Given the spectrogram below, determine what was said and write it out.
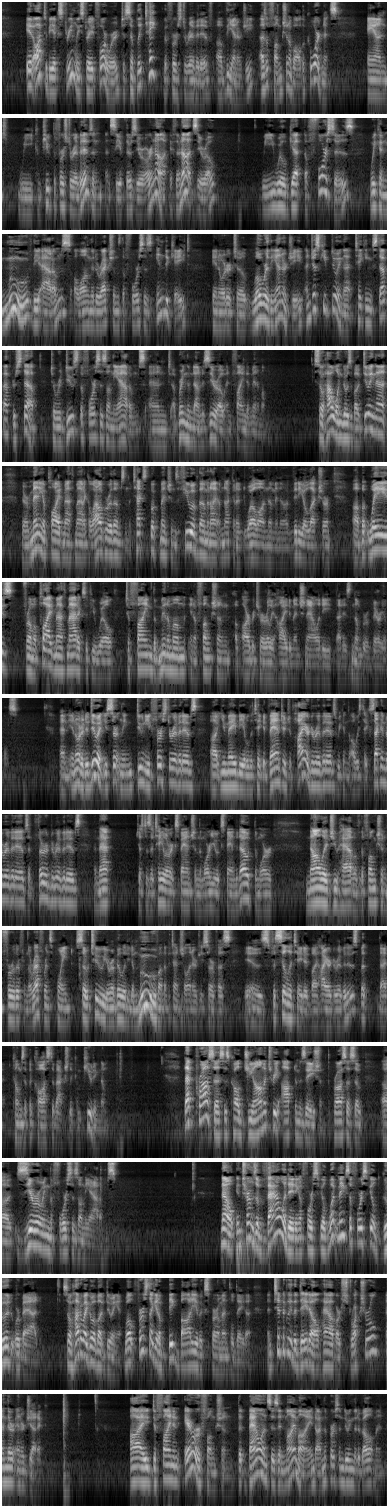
it ought to be extremely straightforward to simply take the first derivative of the energy as a function of all the coordinates. And we compute the first derivatives and, and see if they're zero or not. If they're not zero, we will get the forces. We can move the atoms along the directions the forces indicate in order to lower the energy, and just keep doing that, taking step after step to reduce the forces on the atoms and uh, bring them down to zero and find a minimum. So how one goes about doing that, there are many applied mathematical algorithms, and the textbook mentions a few of them, and I, am not going to dwell on them in a video lecture, uh, but ways from applied mathematics, if you will, to find the minimum in a function of arbitrarily high dimensionality, that is, number of variables. And in order to do it, you certainly do need first derivatives. Uh, you may be able to take advantage of higher derivatives. We can always take second derivatives and third derivatives, and that, just as a Taylor expansion, the more you expand it out, the more knowledge you have of the function further from the reference point, so too your ability to move on the potential energy surface is facilitated by higher derivatives, but that comes at the cost of actually computing them. That process is called geometry optimization, the process of uh, zeroing the forces on the atoms. Now, in terms of validating a force field, what makes a force field good or bad? So how do I go about doing it? Well, first I get a big body of experimental data. And typically the data I'll have are structural and they're energetic. I define an error function that balances in my mind, I'm the person doing the development,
